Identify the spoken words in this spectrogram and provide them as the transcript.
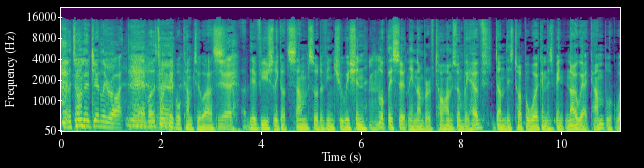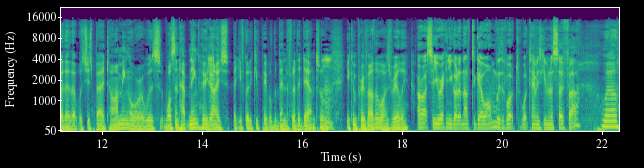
By the time they're generally right. Yeah, by the time Yeah. people come to us, Yeah. uh, they've usually got some sort of intuition. Mm-hmm. Look, there's certainly a number of times when we have done this type of work and there's been no outcome. Look, whether that was just bad timing or it was wasn't happening, who Yep. knows? But you've got to give people the benefit of the doubt until Mm. you can prove otherwise. Really. All right, so you reckon you got enough to go on with what what Tammy's given us so far? Well,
